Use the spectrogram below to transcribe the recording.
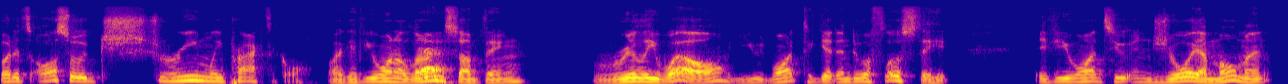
But it's also extremely practical. Like if you want to learn yeah. something really well, you want to get into a flow state. If you want to enjoy a moment,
